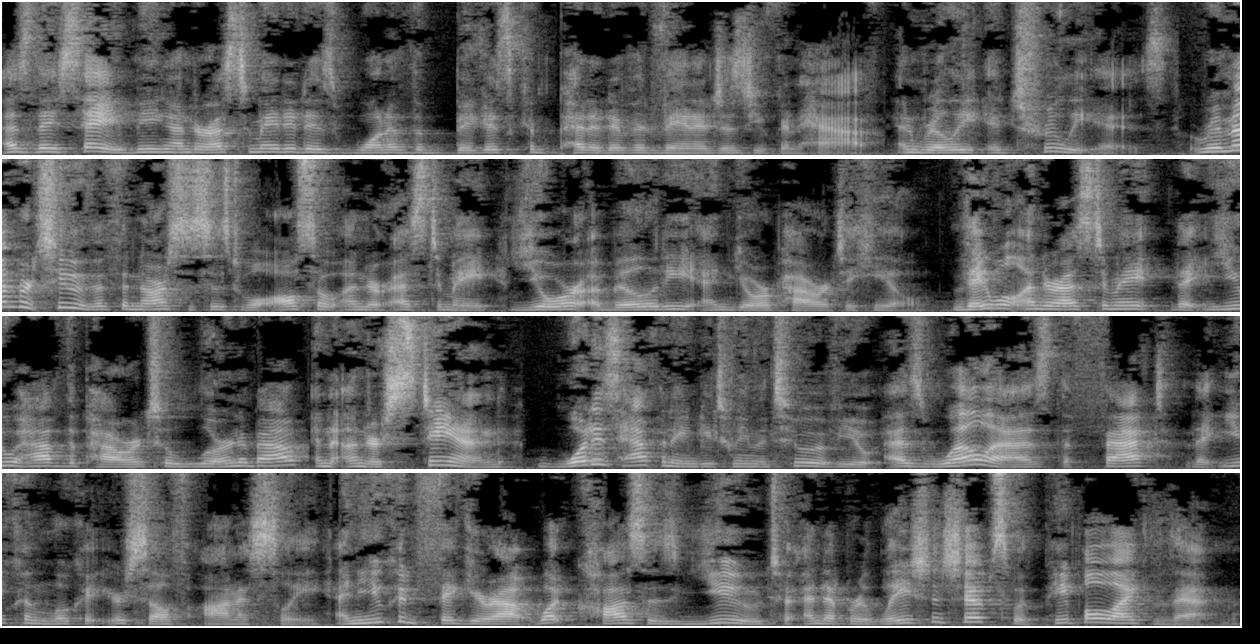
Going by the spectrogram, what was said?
As they say, being underestimated is one of the biggest competitive advantages you can have. And really, it truly is is. Remember, too, that the narcissist will also underestimate your ability and your power to heal. They will underestimate that you have the power to learn about and understand what is happening between the two of you, as well as the fact that you can look at yourself honestly and you can figure out what causes you to end up relationships with people like them.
